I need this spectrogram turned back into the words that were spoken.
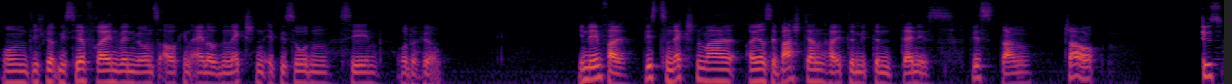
Und ich würde mich sehr freuen, wenn wir uns auch in einer der nächsten Episoden sehen oder hören. In dem Fall, bis zum nächsten Mal, euer Sebastian, heute mit dem Dennis. Bis dann. Ciao. Tschüss.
